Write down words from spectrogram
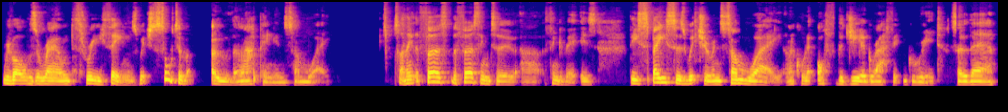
revolves around three things, which sort of overlapping in some way. So I think the first the first thing to uh, think of it is these spaces which are in some way, and I call it off the geographic grid. So they're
